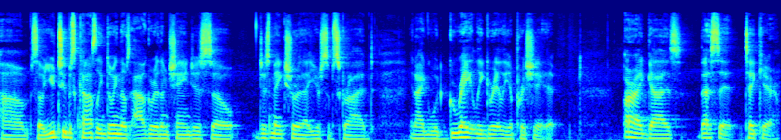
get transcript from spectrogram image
Um, so YouTube is constantly doing those algorithm changes. So just make sure that you're subscribed. And I would greatly, greatly appreciate it. All right, guys, that's it. Take care.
